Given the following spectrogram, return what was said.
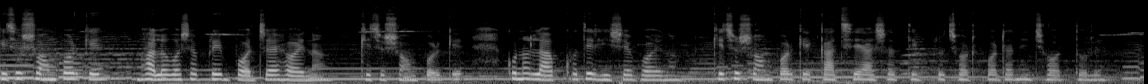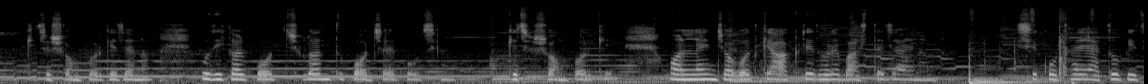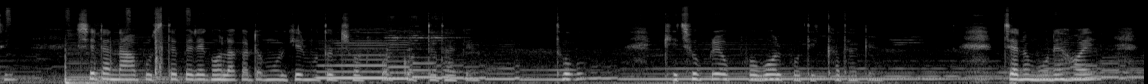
কিছু সম্পর্কে ভালোবাসা, প্রেম পর্যায় হয় না। কিছু সম্পর্কে কোনো লাভ ক্ষতির হিসেব হয় না। কিছু সম্পর্কে কাছে আসার তীব্র ছটফটানি ঝড় তোলে। কিছু সম্পর্কে যেন অধিকার পথ চূড়ান্ত পর্যায়ে পৌঁছায় কিছু সম্পর্কে অনলাইন জগৎকে আঁকড়ে ধরে বাঁচতে চায় না। সে কোথায় এত বিজি সেটা না বুঝতে পেরে গলা কাটা মুরগির মতো ঝটফট করতে থাকে। তবু কিছু প্রিয় প্রবল প্রতীক্ষা থাকে। যেন মনে হয়,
